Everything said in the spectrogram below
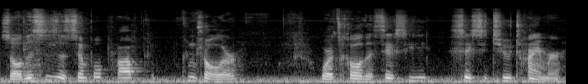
So this is a simple prop controller, or it's called a 6062 timer.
